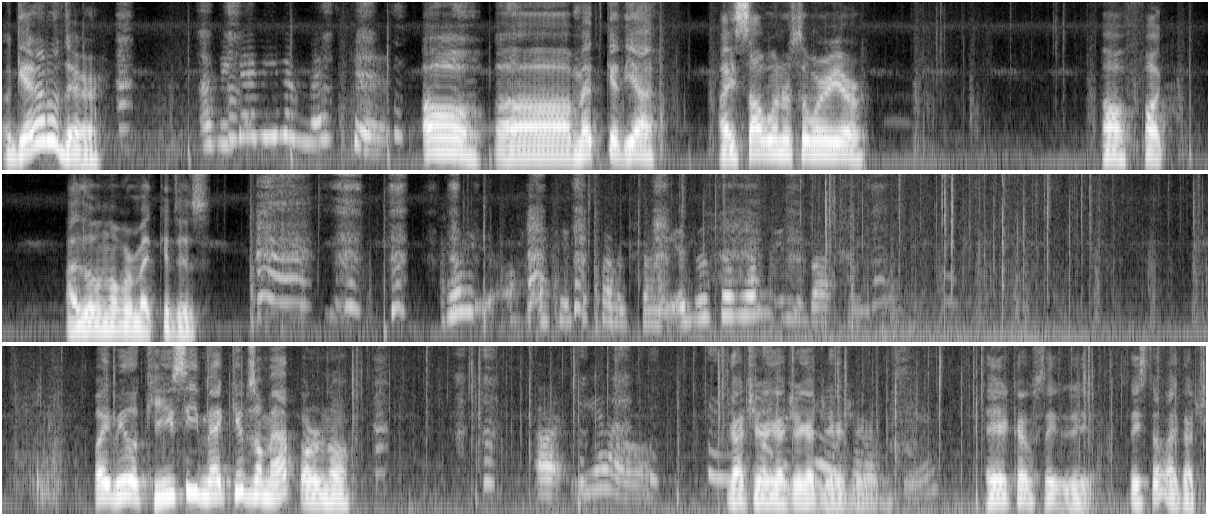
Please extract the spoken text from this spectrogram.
uh, get out of there. I think I need a medkit. Oh, uh, medkit. Yeah, I saw one somewhere here. Oh fuck, I don't know where medkit is. I, oh, I hate this kind of. Is this the one in the bathroom? Wait, Milo, can you see medkits on map or no? Uh, yeah. Got you. I got you. I got you. I got you. I got you. Hey, come stay, stay still. I got you.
